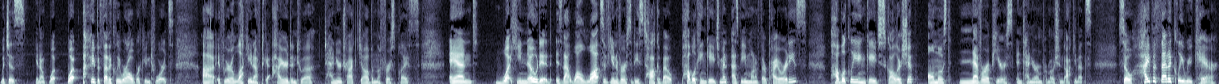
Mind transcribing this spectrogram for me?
which is, you know, what, what hypothetically we're all working towards. Uh, if we were lucky enough to get hired into a tenure track job in the first place. And what he noted is that while lots of universities talk about public engagement as being one of their priorities, publicly engaged scholarship almost never appears in tenure and promotion documents. So hypothetically, we care,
